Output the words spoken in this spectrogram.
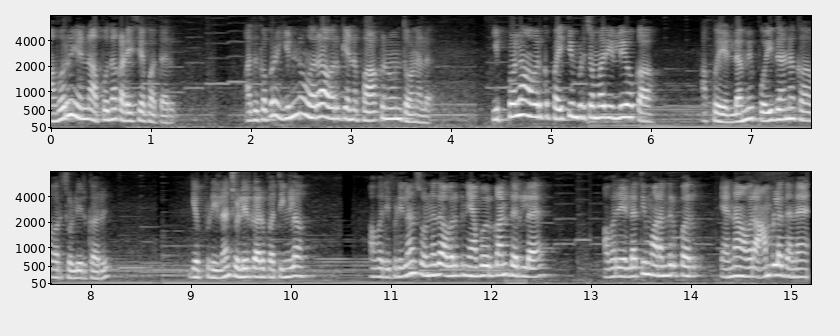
அவரும் என்ன அப்போ தான் கடைசியாக பார்த்தாரு. அதுக்கப்புறம் இன்னும் வர அவருக்கு என்னை பார்க்கணும்னு தோணலை. இப்போல்லாம் அவருக்கு பைத்தியம் பிடிச்ச மாதிரி இல்லையோக்கா? அப்போ எல்லாமே பொய் தானேக்கா அவர் சொல்லியிருக்காரு. எப்படிலாம் சொல்லியிருக்காரு பார்த்தீங்களா? அவர் இப்படிலாம் சொன்னது அவருக்கு ஞாபகம் இருக்கான்னு தெரில அவர் எல்லாத்தையும் மறந்துருப்பார். ஏன்னா அவர் ஆம்பளை தானே.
